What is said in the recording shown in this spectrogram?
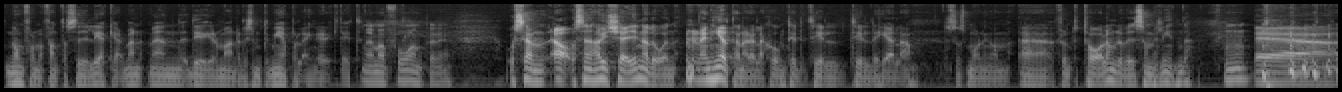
någon form av fantasilekar. Men, men det är de andra liksom inte med på längre riktigt. Nej, man får inte det. Och sen, ja, och sen har ju tjejerna då en, en helt annan relation till, till, till det hela. Så småningom. Eh, för att inte tala om Lovisa och Melinda. Eh,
